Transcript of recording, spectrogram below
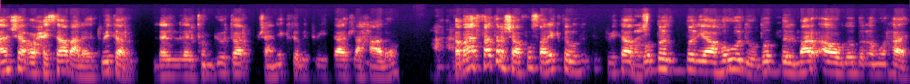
أنشأوا حساب على تويتر للكمبيوتر مشان يكتب تويتات لحاله. فبعد فترة شافوه صار يكتب تويتات ضد ضد اليهود وضد المرأة وضد الأمور هاي.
